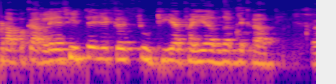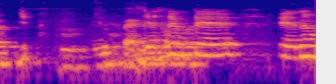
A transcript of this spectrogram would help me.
ਹੜੱਪ ਕਰ ਲਏ ਸੀ ਤੇ ਇੱਕ ਝੂਠੀ ਐਫ ਆਈ ਆਰ ਦਰਜ ਕਰਾਤੀ ਜਿਸ ਦੇ ਉੱਤੇ ਇਹਨੂੰ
